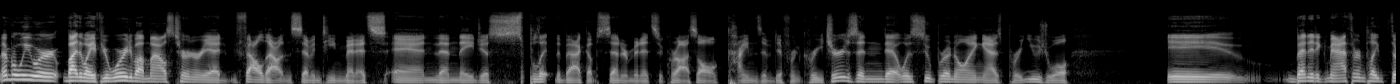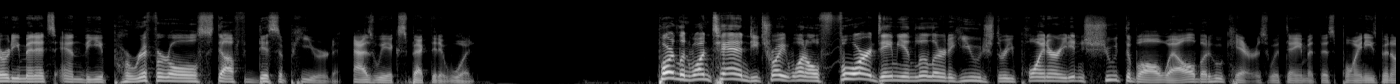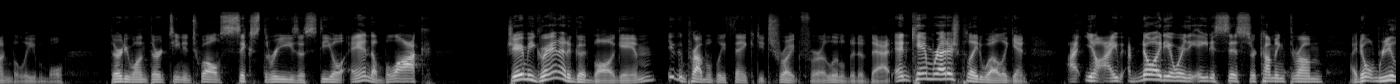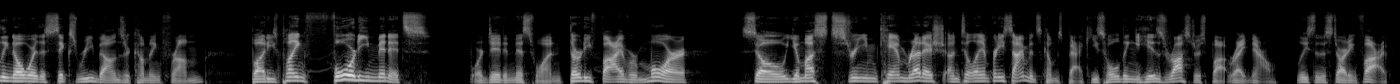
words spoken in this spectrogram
Remember, we were, by the way, if you're worried about Miles Turner, he had fouled out in 17 minutes, and then they just split the backup center minutes across all kinds of different creatures, and it was super annoying as per usual. Eh, it, Bennedict Mathurin played 30 minutes, and the peripheral stuff disappeared as we expected it would. Portland 110, Detroit 104. Damian Lillard, a huge three pointer. He didn't shoot the ball well, but who cares with Dame at this point? He's been unbelievable. 31, 13, and 12, six threes, a steal, and a block. Jerami Grant had a good ball game. You can probably thank Detroit for a little bit of that. And Cam Reddish played well again. I, you know, I have no idea where the eight assists are coming from. I don't really know where the six rebounds are coming from, but he's playing 40 minutes, or did in this one, 35 or more. So you must stream Cam Reddish until Anfernee Simons comes back. He's holding his roster spot right now, at least in the starting five.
